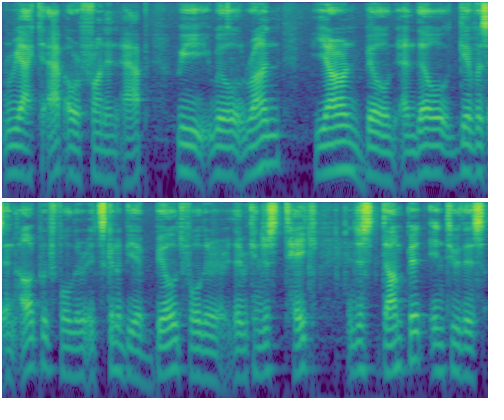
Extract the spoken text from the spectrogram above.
react app our front-end app we will run yarn build and they'll give us an output folder. It's going to be a build folder that we can just take and just dump it into this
